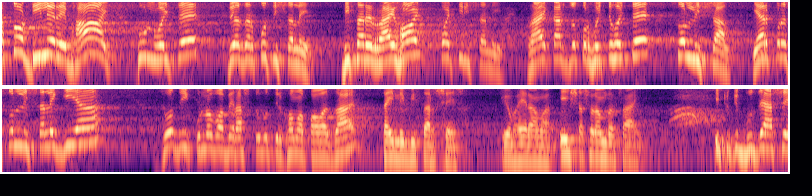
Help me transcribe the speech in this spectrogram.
এত ডিলে রে ভাই, খুন হয়েছে দু হাজার পঁচিশ সালে, বিচারের রায় হয় পঁয়ত্রিশ সালে। রায় কার্যকর হইতে হইতে চল্লিশ সাল। এরপরে চল্লিশ সালে গিয়া যদি কোনোভাবে রাষ্ট্রপতির ক্ষমা পাওয়া যায়, তাইলে বিচার শেষ। প্রিয় ভাইয়েরা আমার, এই শাসন আমরা চাই। একটু কি বুঝে আসে?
